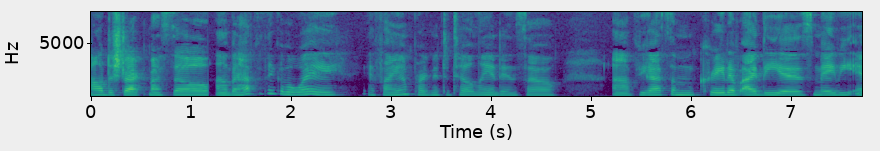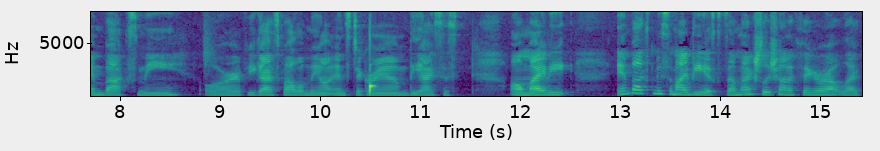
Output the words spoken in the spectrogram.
I'll distract myself. Um, but I have to think of a way if I am pregnant to tell Landon. So uh, if you got some creative ideas, maybe inbox me. Or if you guys follow me on Instagram, the Isis Almighty, inbox me some ideas because I'm actually trying to figure out like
